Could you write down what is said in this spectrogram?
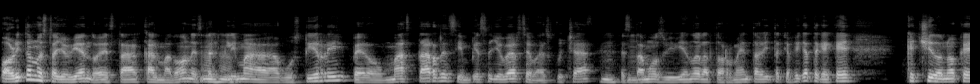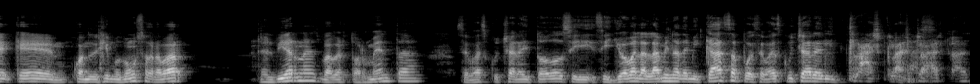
ahorita no está lloviendo, eh, está calmadón, está el clima agustirri, pero más tarde si empieza a llover se va a escuchar. Estamos viviendo la tormenta ahorita, que fíjate que qué, qué chido, ¿no? Que, que cuando dijimos vamos a grabar el viernes va a haber tormenta. Se va a escuchar ahí todo. Si, si llueve la lámina de mi casa, pues se va a escuchar el clash, clash, clash, clash.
